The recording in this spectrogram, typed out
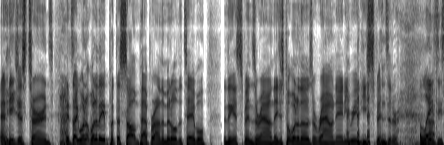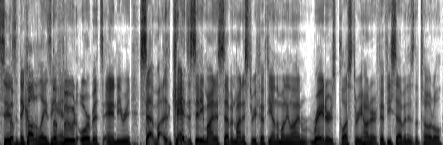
and he just turns. It's like what, what do they put the salt and pepper on the middle of the table? The thing that spins around. They just put one of those around Andy Reid. He spins it around. A lazy Susan. they call it a lazy. Uh, The Andy. food orbits Andy Reid. Set, Kansas City minus seven, minus 350 on the money line. Raiders plus 300. 57 is the total.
